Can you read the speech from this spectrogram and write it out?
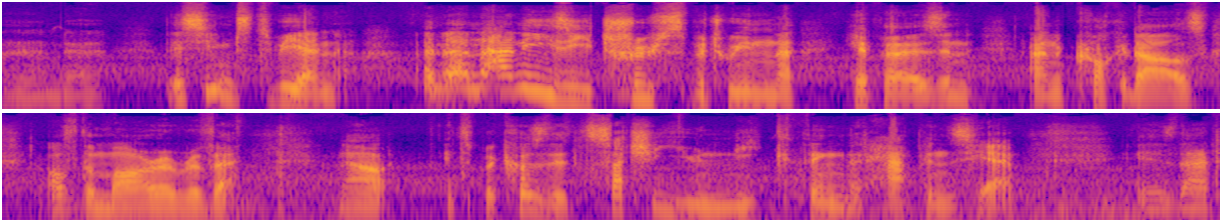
And uh, there seems to be an, an, an, uneasy truce between the hippos and, and crocodiles of the Mara River. Now it's because it's such a unique thing that happens here is that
